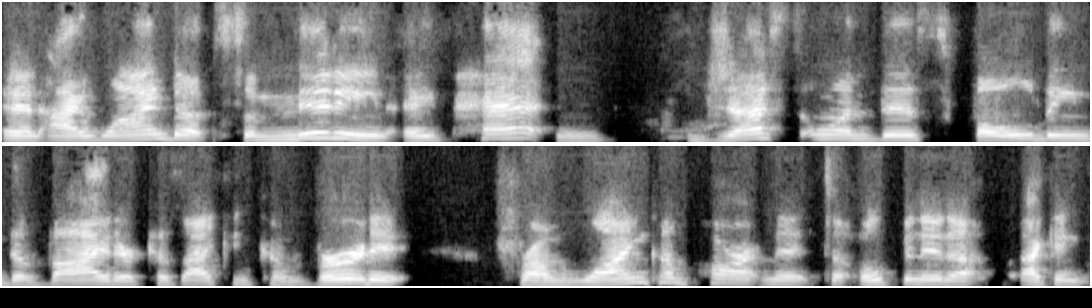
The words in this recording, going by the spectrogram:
and I wind up submitting a patent just on this folding divider because I can convert it from one compartment to open it up. I can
